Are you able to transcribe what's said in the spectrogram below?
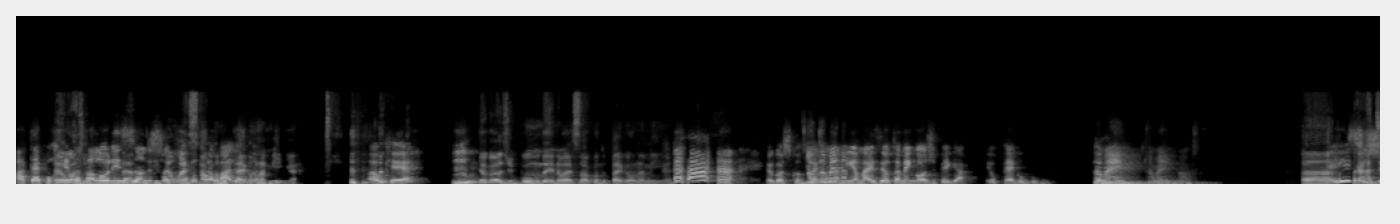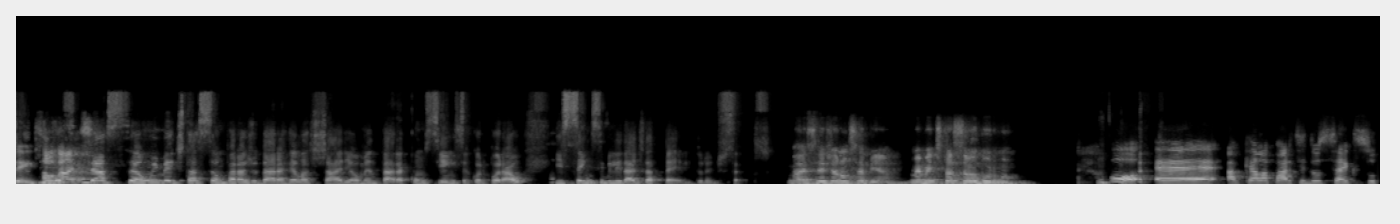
Até porque tá bunda valorizando e isso não aqui é que eu só quando trabalho pegam na minha. É o quê? Hum? Eu gosto de bunda e não é só quando pegam na minha. Eu gosto quando Eu pegam na minha, mas eu também gosto de pegar. Eu pego bunda. Também, também gosto. Ah, É isso, gente. de Saudades. respiração e meditação para ajudar a relaxar e aumentar a consciência corporal e sensibilidade da pele durante o sexo. Mas você já não sabia. Minha meditação eu durmo. Ó, é, aquela parte do sexo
